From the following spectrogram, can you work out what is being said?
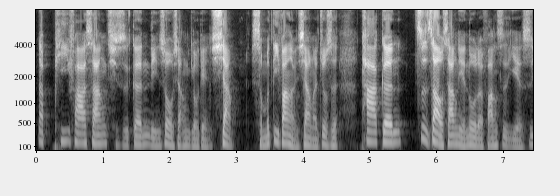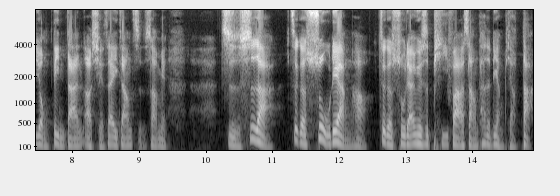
那批发商其实跟零售商有点像。什么地方很像呢？就是他跟制造商联络的方式也是用订单啊，写在一张纸上面。只是啊，这个数量哈，这个数量因为是批发商，它的量比较大，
